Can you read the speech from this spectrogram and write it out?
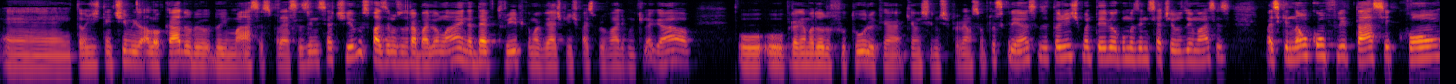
É, então, a gente tem time alocado do, do IMASSAS para essas iniciativas, fazemos o trabalho online, a DevTrip, que é uma viagem que a gente faz para o Vale muito legal, o, o Programador do Futuro, que é, que é um ensino de programação para as crianças. Então, a gente manteve algumas iniciativas do IMASSAS, mas que não conflitasse com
